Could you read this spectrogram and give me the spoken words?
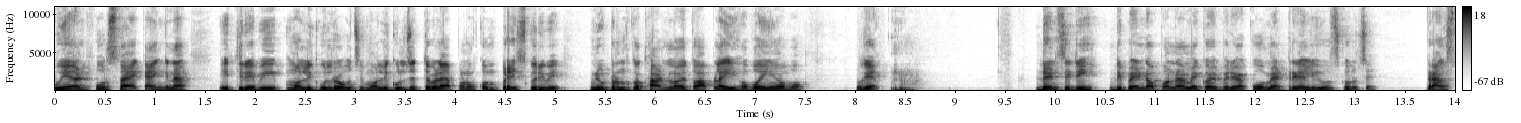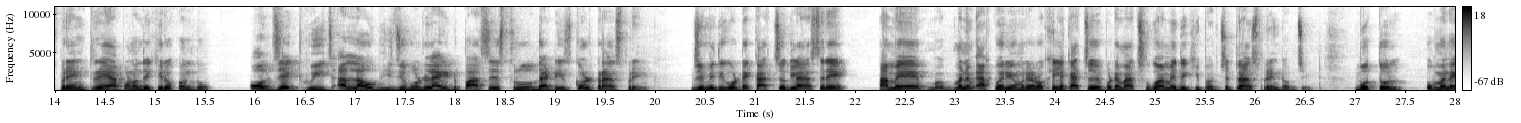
बुएंट फोर्स था कहीं ଏଥିରେ ବି ମଲିକୁଲ ରହୁଛି ମଲିକୁଲ ଯେତେବେଳେ ଆପଣ କମ୍ପ୍ରେସ୍ କରିବେ ନ୍ୟୁଟ୍ରନ୍ଙ୍କ ଥାର୍ଡ଼ ଲ ତ ଆପ୍ଲାଏ ହେବ ହିଁ ହେବ ଓକେ ଡେନ୍ସିଟି ଡିପେଣ୍ଡ ଅପନ୍ ଆମେ କହିପାରିବା କେଉଁ ମ୍ୟାଟେରିଆଲ ୟୁଜ୍ କରୁଛେ ଟ୍ରାନ୍ସପେରେଣ୍ଟରେ ଆପଣ ଦେଖି ରଖନ୍ତୁ object which allow visible light passes through that is called transparent ଯେମିତି ଗୋଟେ କାଚ ଗ୍ଲାସ୍ରେ ଆମେ ମାନେ ଆକ୍ୱାରିୟମ୍ରେ ରଖିଲେ କାଚ ଏପଟେ ମାଛକୁ ଆମେ ଦେଖିପାରୁଛେ ଟ୍ରାନ୍ସପେରେଣ୍ଟ ଅବଜେକ୍ଟ ବୋତଲ ମାନେ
